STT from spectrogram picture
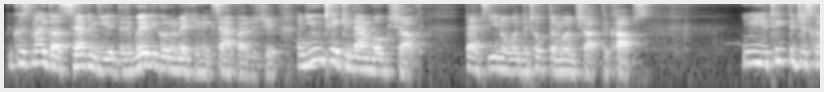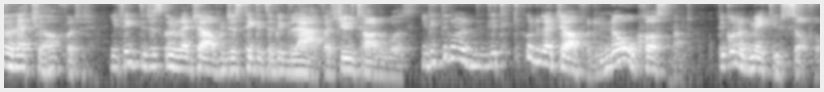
Because my God, seven years, they're really going to make an example out of you, and you taking that mug shot, that you know when they took the mug shot, the cops, you you think they're just to let you off with it. You think they're just to let you off and just think it's a big laugh, as you thought it was. You think they're to, you think they're to let you off with it? No, of course not. They're going to make you suffer.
